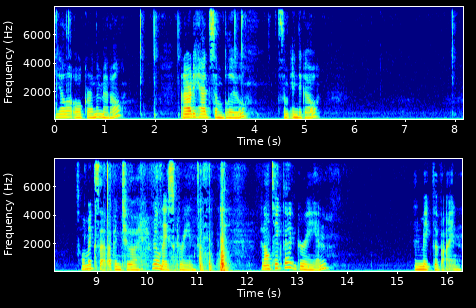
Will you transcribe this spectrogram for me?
yellow ochre in the middle. And I already had some blue, some indigo. I'll mix that up into a real nice green. And I'll take that green and make the vine.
